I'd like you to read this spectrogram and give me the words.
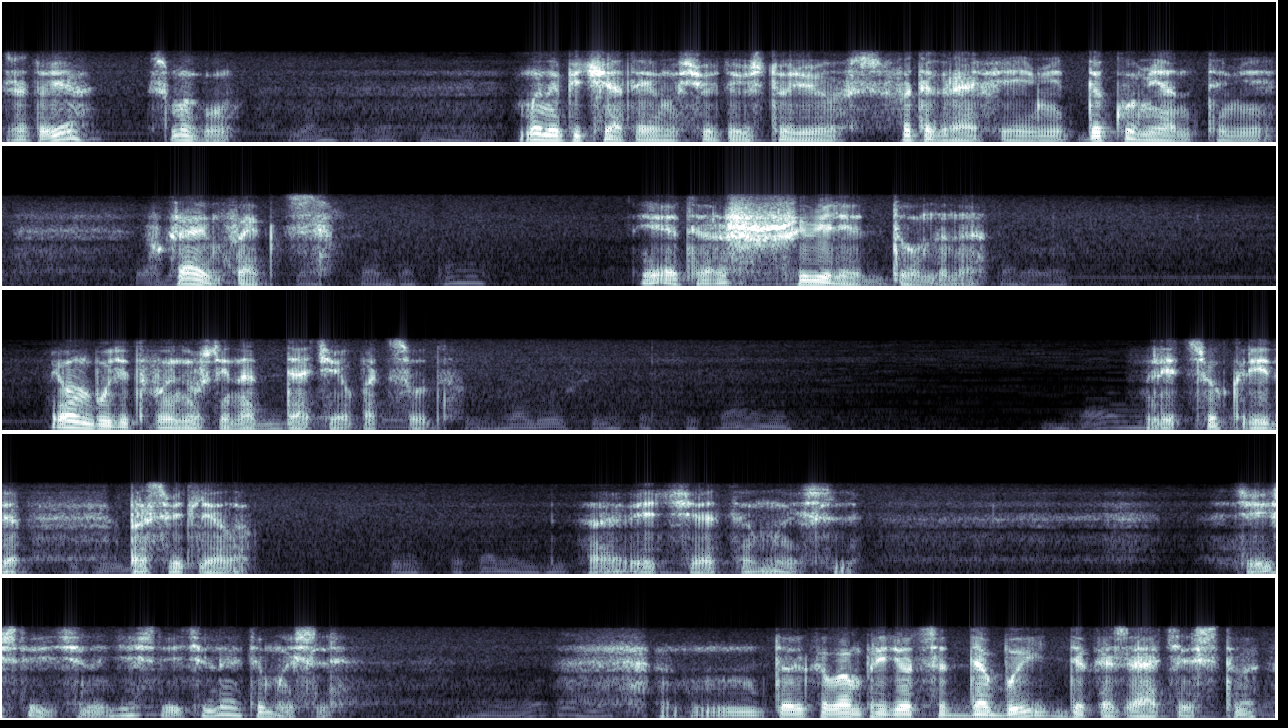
Зато я смогу. Мы напечатаем всю эту историю с фотографиями, документами в Crime Facts. И это расшевелит Дунана. И он будет вынужден отдать ее под суд. Лицо Крида просветлело. А ведь это мысль. Действительно, действительно, это мысль. Только вам придется добыть доказательства,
